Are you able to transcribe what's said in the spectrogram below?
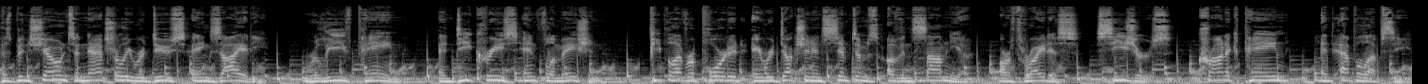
has been shown to naturally reduce anxiety relieve pain, and decrease inflammation. People have reported a reduction in symptoms of insomnia, arthritis, seizures, chronic pain, and epilepsy.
